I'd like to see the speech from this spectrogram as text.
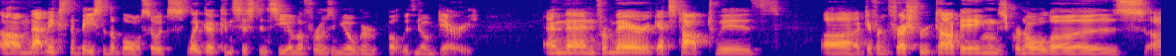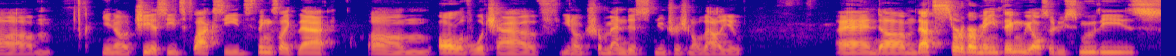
um, that makes the base of the bowl. So it's like a consistency of a frozen yogurt, but with no dairy. And then from there, it gets topped with uh, different fresh fruit toppings, granolas, um, you know, chia seeds, flax seeds, things like that. Um, all of which have you know tremendous nutritional value. And um, that's sort of our main thing. We also do smoothies.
